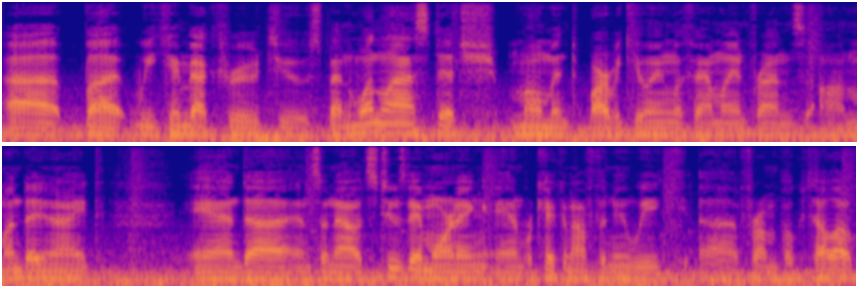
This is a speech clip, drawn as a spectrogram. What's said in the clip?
uh, but we came back through to spend one last ditch moment barbecuing with family and friends on Monday night. And, uh, and so now it's Tuesday morning, and we're kicking off the new week uh, from Pocatello,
